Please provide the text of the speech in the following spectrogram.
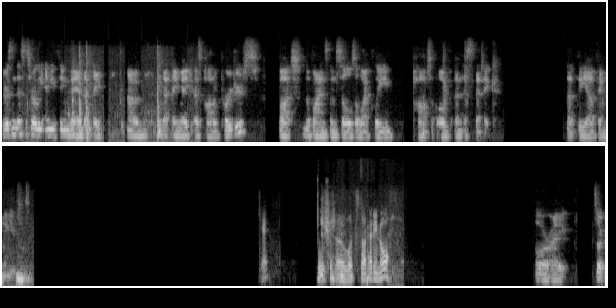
There isn't necessarily anything there that they um, that they make as part of produce, but the vines themselves are likely part of an aesthetic that the uh, family uses. Okay. So let's start heading north. Alrighty. So,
